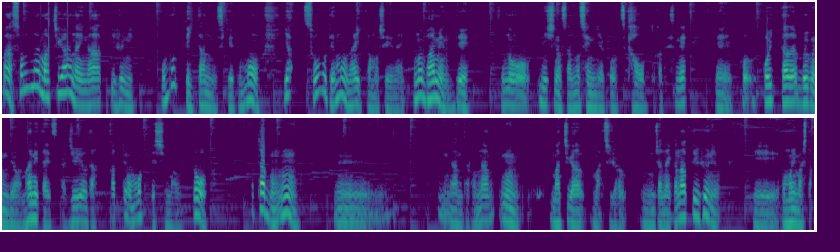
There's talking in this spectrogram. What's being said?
まあそんな間違わないなっていうふうに思っていたんですけれども、いや、そうでもないかもしれない。この場面で、その西野さんの戦略を使おうとかですね、えー、こういった部分ではマネタイズが重要だとかって思ってしまうと、多分、うー、なんだろうな、うん、間違う、間違うんじゃないかなっていうふうに、えー、思いました。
